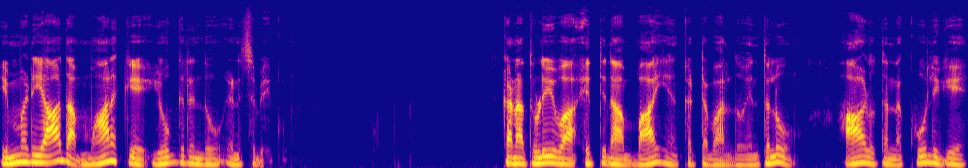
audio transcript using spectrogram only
ಇಮ್ಮಡಿಯಾದ ಮಾನಕ್ಕೆ ಯೋಗ್ಯರೆಂದು ಎಣಿಸಬೇಕು. ಕಣ ತುಳಿಯುವ ಎತ್ತಿನ ಬಾಯಿಯ ಕಟ್ಟಬಾರದು ಎಂತಲೂ ಆಳು ತನ್ನ ಕೂಲಿಗೆ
